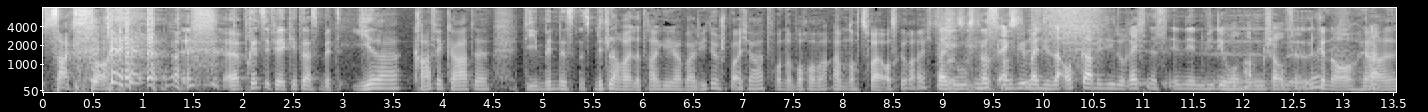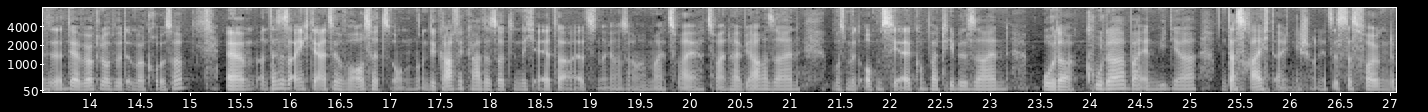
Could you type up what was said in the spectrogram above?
sag's doch. äh, prinzipiell geht das mit jeder Grafikkarte, die mindestens mittlerweile 3 GB Videospeicher hat. Vor einer Woche haben noch zwei ausgereicht. Weil du musst irgendwie immer diese Aufgabe, die du rechnest, in den Videorahmen schaufeln. Ne? Genau, ja, ja, Der Workload wird immer größer. Ähm, und das ist eigentlich die einzige Voraussetzung. Und die Grafikkarte sollte nicht älter als, naja, sagen wir mal, zwei, zweieinhalb Jahre sein, muss mit OpenCL kompatibel sein oder CUDA bei Nvidia. Und das reicht eigentlich schon. Jetzt ist ist das folgende.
